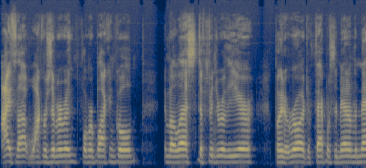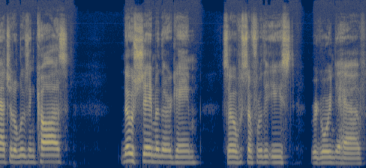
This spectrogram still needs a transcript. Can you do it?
I thought Walker Zimmerman, former black and gold MLS defender of the year, played heroic. In fact, was the man of the match in a losing cause. No shame in their game. So, so for the East, we're going to have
